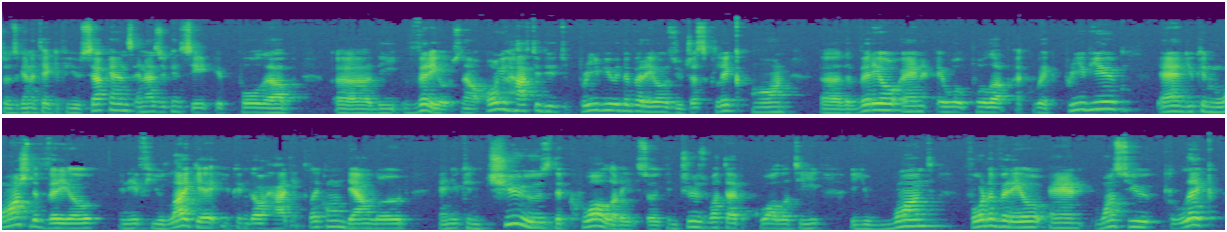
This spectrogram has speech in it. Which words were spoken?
So it's going to take a few seconds. And as you can see, it pulled up uh, the videos. Now, all you have to do to preview the videos, you just click on uh, the video and it will pull up a quick preview and you can watch the video. And if you like it, you can go ahead and click on download and you can choose the quality. So you can choose what type of quality you want for the video. And once you click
